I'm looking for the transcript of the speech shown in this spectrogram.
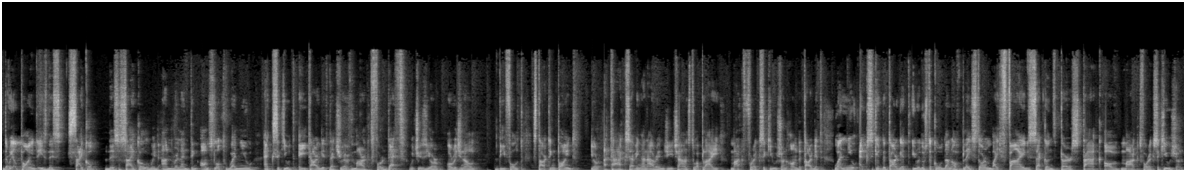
the real point is this cycle, this cycle with Unrelenting Onslaught, when you execute a target that you have marked for death, which is your original default starting point, your attacks having an RNG chance to apply Mark for execution on the target. When you execute the target, you reduce the cooldown of Blade Storm by 5 seconds per stack of marked for execution,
